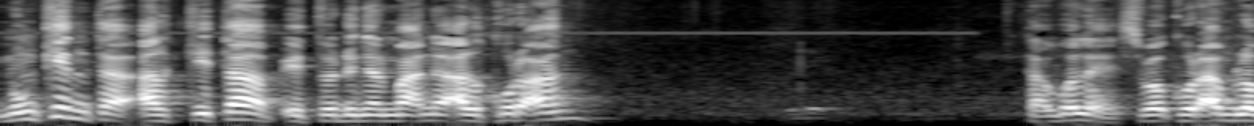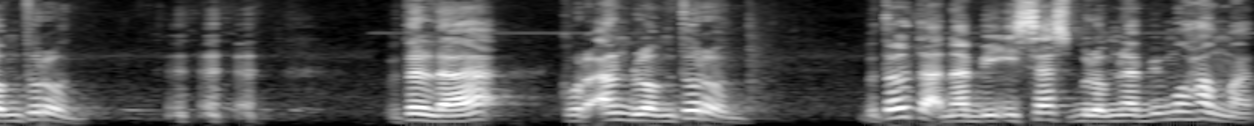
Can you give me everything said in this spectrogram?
Mungkin tak Al-Kitab itu dengan makna Al-Quran? Tak boleh sebab Quran belum turun. Betul tak? Quran belum turun. Betul tak Nabi Isa sebelum Nabi Muhammad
